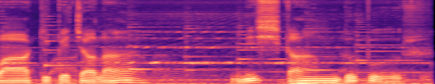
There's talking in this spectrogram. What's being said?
পা টিপে চলা নিষ্কাম দুপুর।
